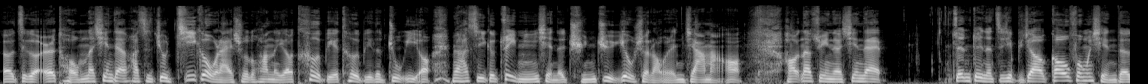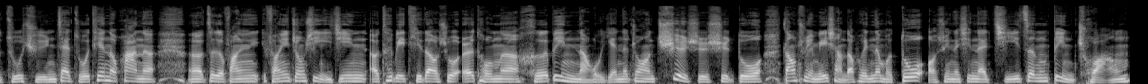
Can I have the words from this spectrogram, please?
呃这个儿童，那现在的话是就机构来说。的话呢，要特别特别的注意哦，因为它是一个最明显的群聚，又是老人家嘛，哦，好，那所以呢，现在。针对呢这些比较高风险的族群，在昨天的话呢，呃，这个防疫防疫中心已经呃特别提到说，儿童呢合并脑炎的状况确实是多，当初也没想到会那么多哦，所以呢现在急增病床。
